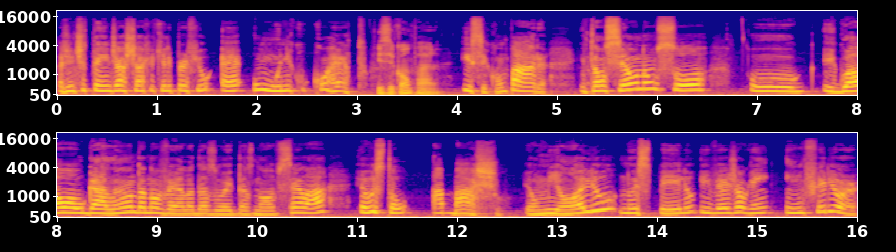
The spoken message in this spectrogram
a gente tende a achar que aquele perfil é o um único correto. E se compara. E se compara. Então, se eu não sou o igual ao galã da novela das oito, das nove, sei lá, eu estou abaixo. Eu me olho no espelho e vejo alguém inferior.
